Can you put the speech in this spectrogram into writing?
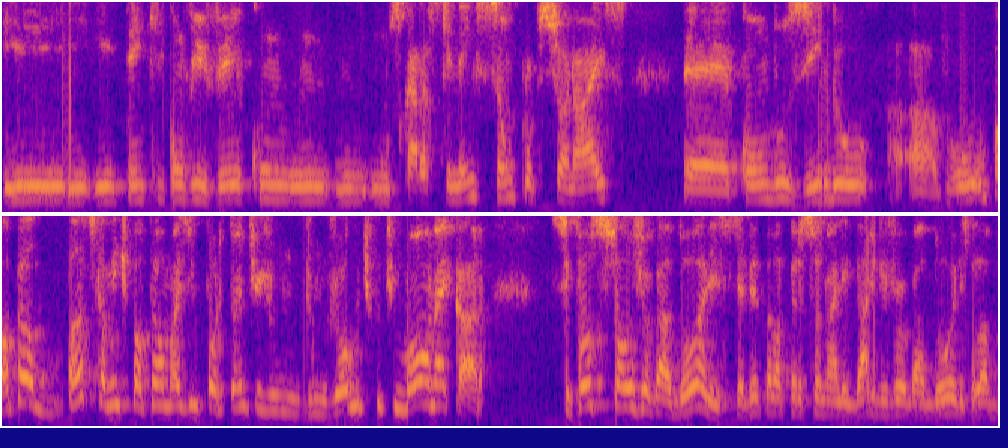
e, e tem que conviver com um, um, uns caras que nem são profissionais. É, conduzindo a, o papel, basicamente o papel mais importante de um, de um jogo de futebol, né, cara? Se fosse só os jogadores, você vê pela personalidade dos jogadores, pela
